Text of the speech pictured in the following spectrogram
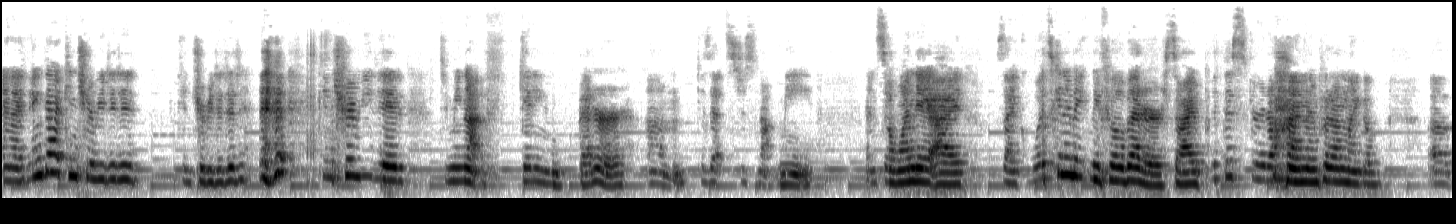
And I think that contributed, contributed, contributed to me not getting better because um, that's just not me. And so one day I was like, what's to make me feel better? So I put this skirt on and put on like a, a,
